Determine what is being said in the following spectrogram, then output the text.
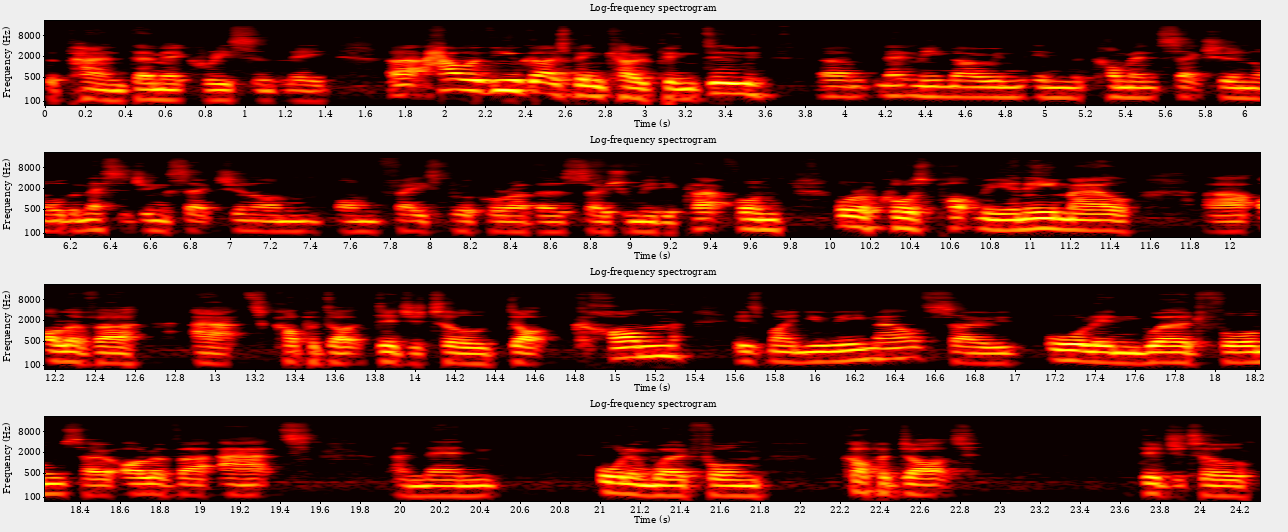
the pandemic recently. Uh, how have you guys been coping? Do um, let me know in, in the comment section or the messaging section on on Facebook or other social media platforms, or of course pop me an email uh, Oliver at copper.digital.com is my new email. So all in word form. So Oliver at, and then all in word form, Copper Dot Digital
